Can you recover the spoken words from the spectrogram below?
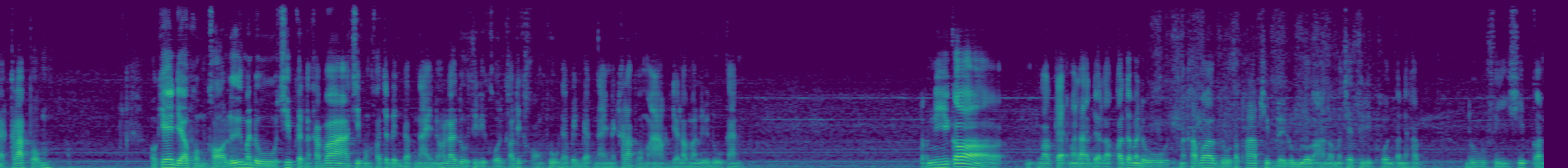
นะครับผมโอเค เดี๋ยวผมขอรื้อมาดูชิปกันนะครับว่าชิปของเขาจะเป็นแบบไหนเนาะแล้วดูซิลิโคนเขาที่ของถูกเนี่ยเป็นแบบไหนนะครับ ผมอ้าวเดี๋ยวเรามารื้อดูกัน ตอนนี้ก็เราแกะมาแล้ว เดี๋ยวเราก็จะมาดูนะครับ ว่าดูสภาพชิปโดยรวมๆอ่าเรามาเช็ดซิลิโคนก่อนนะครับ ดูสีชิปก่อน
